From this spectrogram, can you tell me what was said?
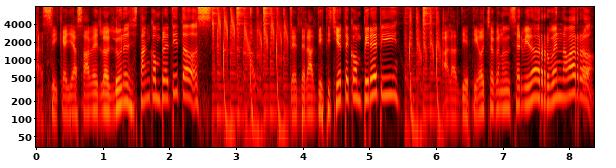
Así que ya sabes, los lunes están completitos. Desde las 17 con Pirepi a las 18 con un servidor, Rubén Navarro.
